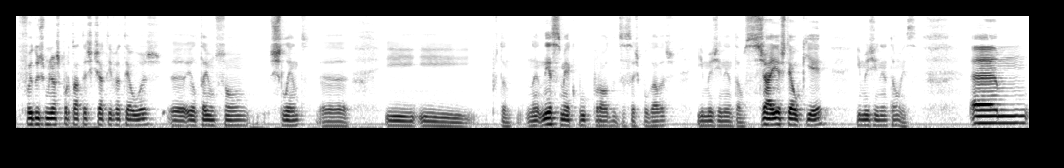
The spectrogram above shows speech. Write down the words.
foi dos melhores portáteis que já tive até hoje. Uh, ele tem um som excelente uh, e, e, portanto, nesse MacBook Pro de 16 polegadas, imagina então, se já este é o que é, imagina então esse. Um,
